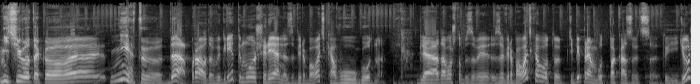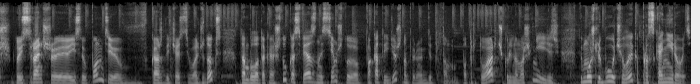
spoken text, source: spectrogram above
ничего такого нету. Да, правда, в игре ты можешь реально завербовать кого угодно. Для того, чтобы завербовать кого-то, тебе прям вот показывается, ты идешь. То есть раньше, если вы помните, в каждой части Watch Dogs там была такая штука, связанная с тем, что пока ты идешь, например, где-то там по тротуарчику или на машине едешь, ты можешь любого человека просканировать.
